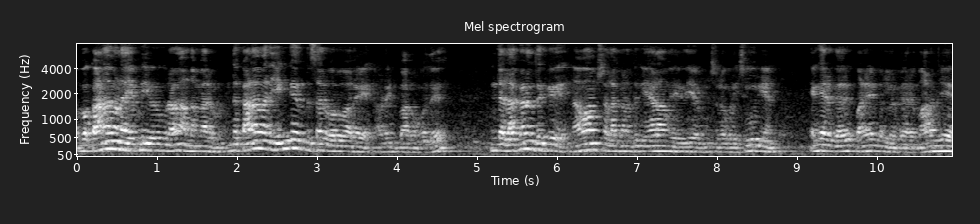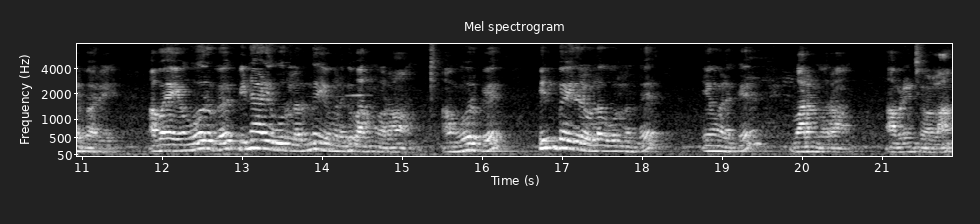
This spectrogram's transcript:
அப்போ கணவனை எப்படி விரும்புகிறாங்க அந்த மாதிரி இருக்கும் இந்த கணவன் எங்கே இருந்து சார் வருவார் அப்படின்னு பார்க்கும்போது இந்த லக்னத்துக்கு நவாம்ச லக்னத்துக்கு ஏழாம் தேதி அப்படின்னு சொல்லக்கூடிய சூரியன் எங்கே இருக்கார்? பன்னிரெண்டில் இருக்கார் மறைஞ்சே இருப்பார். அப்போ இவங்க ஊருக்கு பின்னாடி ஊர்லேருந்து இவங்களுக்கு வரம் வரும். அவங்க ஊருக்கு பின்பகுதியில் உள்ள ஊர்லேருந்து இவங்களுக்கு வரன் வரும் அப்படின்னு சொல்லலாம்.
